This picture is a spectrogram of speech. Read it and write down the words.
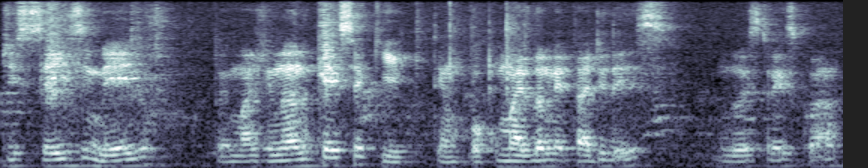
de 6,5. Estou imaginando que é esse aqui, que tem um pouco mais da metade desse. 1, 2, 3, 4.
